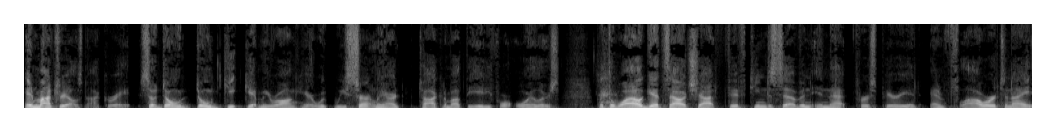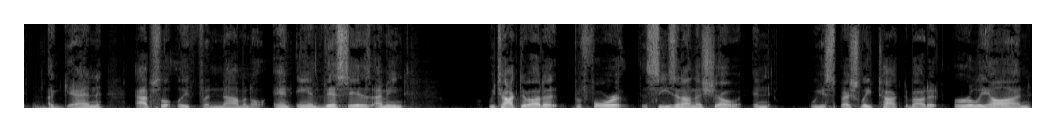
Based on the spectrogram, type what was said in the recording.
and Montreal's not great. So don't don't get, get me wrong here. We, we, certainly aren't talking about the 84 Oilers. But the Wild gets outshot 15 to 7 in that first period and Flower tonight again absolutely phenomenal. And and this is I mean we talked about it before the season on this show and we especially talked about it early on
